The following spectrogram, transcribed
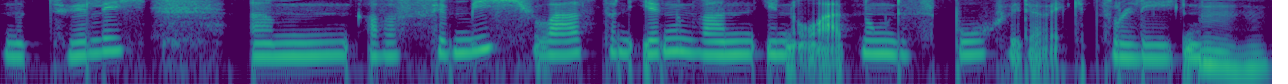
natürlich. Ähm, aber für mich war es dann irgendwann in Ordnung, das Buch wieder wegzulegen. Mhm.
